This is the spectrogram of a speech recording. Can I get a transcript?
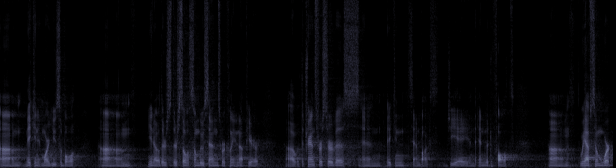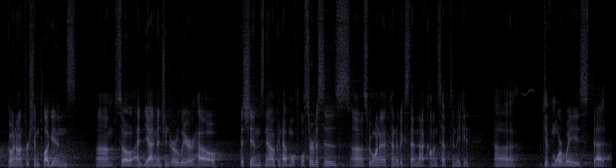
um, making it more usable. Um, you know, there's, there's still some loose ends we're cleaning up here uh, with the transfer service and making Sandbox GA in, in the default. Um, we have some work going on for shim plugins. Um, so I, yeah, I mentioned earlier how the shims now can have multiple services. Uh, so we want to kind of extend that concept to make it uh, give more ways that,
